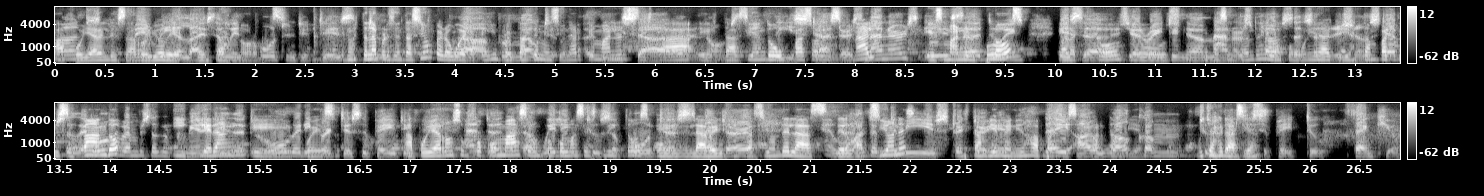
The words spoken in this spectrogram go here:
apoyar el desarrollo de, de estas normas. No está en la presentación, pero bueno, es importante mencionar que Manners está, está haciendo un paso adicional. Es Manners Plus, es, todos los representantes de la comunidad que están participando y quieran eh, pues, apoyarnos un poco más, ser un poco más estrictos en la verificación de las, de las acciones, están bienvenidos a participar también. Muchas gracias. Thank.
